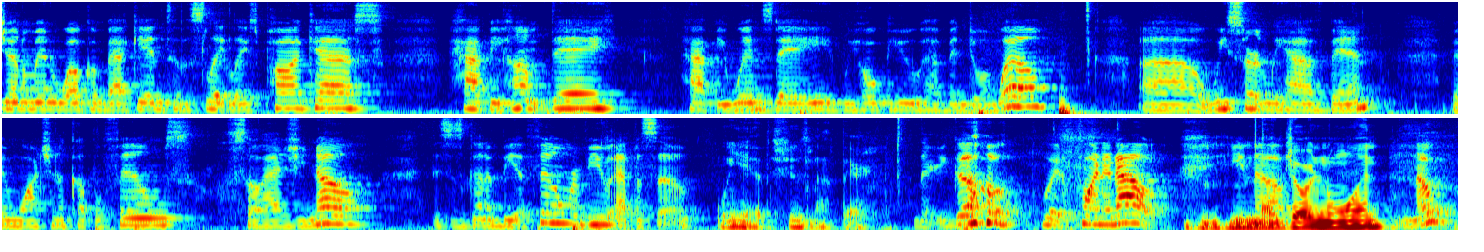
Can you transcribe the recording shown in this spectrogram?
Gentlemen, welcome back into the Slate Lace podcast. Happy Hump Day. Happy Wednesday. We hope you have been doing well. Uh, we certainly have been. Been watching a couple films. So, as you know, this is going to be a film review episode. Well, yeah, the shoe's not there. There you go. Way to point it out. You know, No Jordan 1, nope.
